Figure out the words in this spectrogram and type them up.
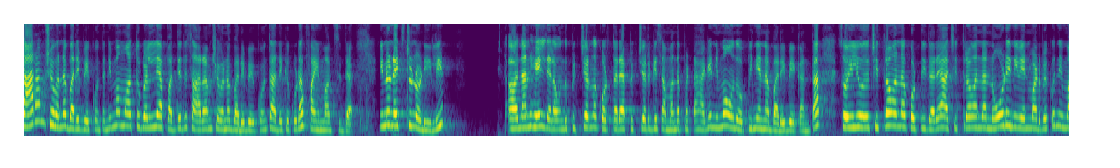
ಸಾರಾಂಶವನ್ನು ಬರಿಬೇಕು ಅಂತ. ನಿಮ್ಮ ಮಾತುಗಳಲ್ಲಿ ಆ ಪದ್ಯದ ಸಾರಾಂಶವನ್ನು ಬರಿಬೇಕು ಅಂತ. ಅದಕ್ಕೆ ಕೂಡ ಫೈವ್ ಮಾರ್ಕ್ಸ್ ಇದೆ. ಇನ್ನು ನೆಕ್ಸ್ಟ್ ನೋಡಿ ಇಲ್ಲಿ. ನಾನು ಹೇಳಿದೆ ಅಲ್ಲ, ಒಂದು ಪಿಕ್ಚರ್ನ ಕೊಡ್ತಾರೆ, ಆ ಪಿಕ್ಚರ್ಗೆ ಸಂಬಂಧಪಟ್ಟ ಹಾಗೆ ನಿಮ್ಮ ಒಂದು ಒಪಿನಿಯನ್ನ ಬರಿಬೇಕಂತ. ಸೊ ಇಲ್ಲಿ ಒಂದು ಚಿತ್ರವನ್ನು ಕೊಟ್ಟಿದ್ದಾರೆ. ಆ ಚಿತ್ರವನ್ನು ನೋಡಿ ನೀವೇನು ಮಾಡಬೇಕು? ನಿಮ್ಮ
